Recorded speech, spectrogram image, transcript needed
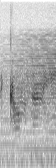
that comes to me.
